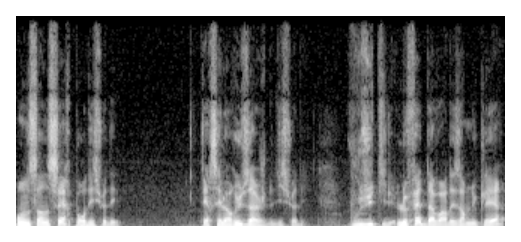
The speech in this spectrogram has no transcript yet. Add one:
on s'en sert pour dissuader. C'est-à-dire c'est leur usage de dissuader. Vous le fait d'avoir des armes nucléaires,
